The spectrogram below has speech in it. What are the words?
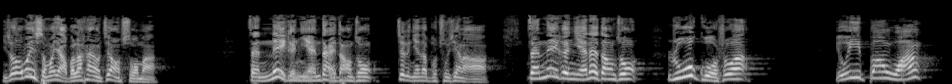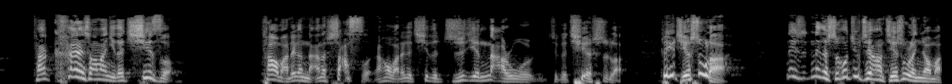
你知道为什么亚伯拉罕要这样说吗？在那个年代当中，这个年代不出现了啊，在那个年代当中，如果说有一帮王，他看上了你的妻子，他要把这个男的杀死，然后把这个妻子直接纳入这个妾室了，这就结束了。那那个时候就这样结束了，你知道吗？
